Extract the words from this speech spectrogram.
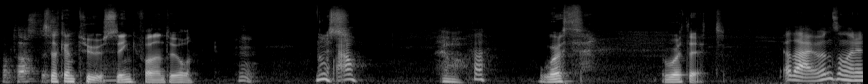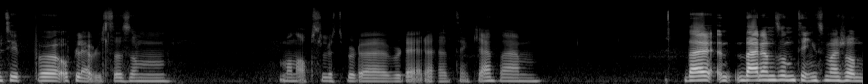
Fantastisk. Cirka en tusing fra den turen. Nice. wow. Worth. Worth it. Ja, det er jo en sånn her type opplevelse som man absolutt burde vurdere, tenker jeg. Det er, det er, det er en sånn ting som er sånn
